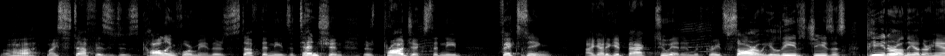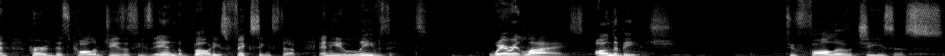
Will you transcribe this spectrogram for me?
My stuff is just calling for me. There's stuff that needs attention, there's projects that need fixing. I got to get back to it. And with great sorrow, he leaves Jesus. Peter, on the other hand, heard this call of Jesus. He's in the boat, he's fixing stuff, and he leaves it where it lies on the beach to follow Jesus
